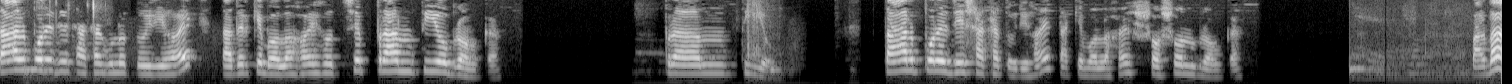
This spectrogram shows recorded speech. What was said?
তারপরে যে শাখাগুলো তৈরি হয়, তাদেরকে বলা হয় হচ্ছে প্রান্তীয় ব্রঙ্কাস প্রান্তীয়। তারপরে যে শাখা তৈরি হয়, তাকে বলা হয় শ্বসন ব্রঙ্কাস পারবা?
